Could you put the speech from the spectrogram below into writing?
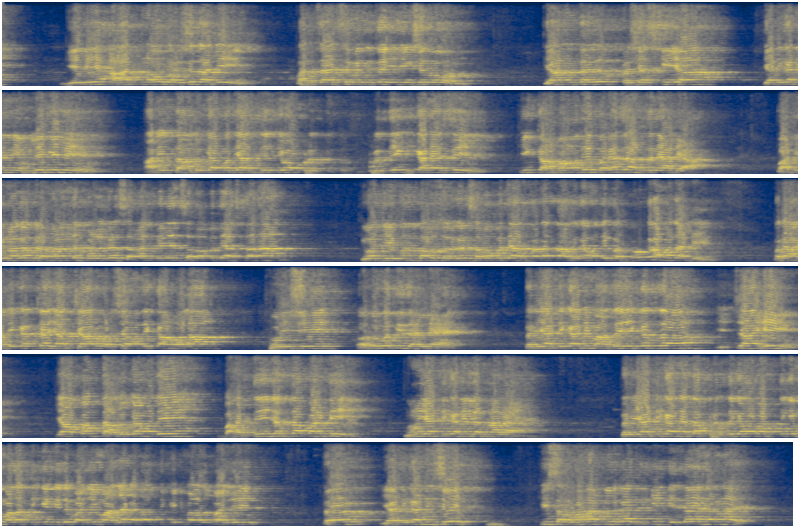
गेले आठ नऊ वर्ष झाले पंचायत समितीचं इलेक्शन होऊन. त्यानंतर प्रशासकीय त्या ठिकाणी नेमले गेले आणि तालुक्यामध्ये असतील किंवा प्र- प्रत्येक ठिकाणी असेल की कामामध्ये बऱ्याच अडचणी आल्या. पाठीमागं ब्रह्मानंद पळकर समाज कल्याण सभापती असताना किंवा जयवंतभाऊ सरगर सभापती असताना तालुक्यामध्ये भरपूर कामं झाले. पण अलीकडच्या या चार वर्षामध्ये कामाला थोडीशी अधोगती झाली आहे. तर या ठिकाणी माझं एकच इच्छा आहे की आपण तालुक्यामध्ये भारतीय जनता पार्टी म्हणून या ठिकाणी लढणार आहे. तर या ठिकाणी आता प्रत्येकाला वाटतं की मला तिकीट दिलं पाहिजे माझ्या गटाला तिकीट मिळालं पाहिजे. तर या ठिकाणी शेत की सर्वांना आपल्याला काय तिकीट देता येणार नाही?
